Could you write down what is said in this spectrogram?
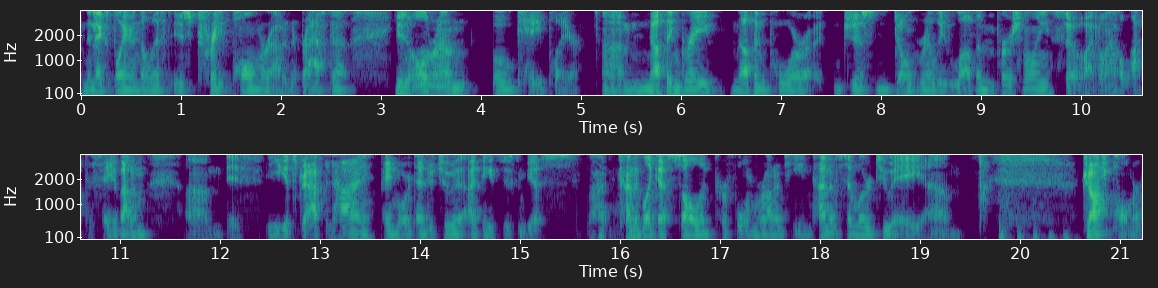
The next player in the list is Trey Palmer out of Nebraska. He's an all around okay player. Um, nothing great, nothing poor. Just don't really love him personally, so I don't have a lot to say about him. Um, if he gets drafted high, pay more attention to it. I think he's just going to be a kind of like a solid performer on a team, kind of similar to a um, Josh Palmer,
